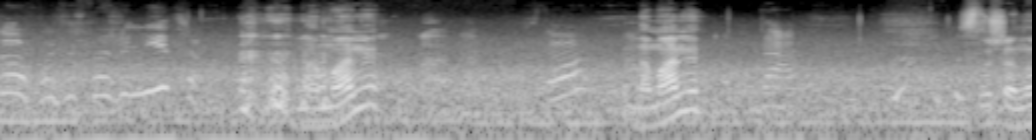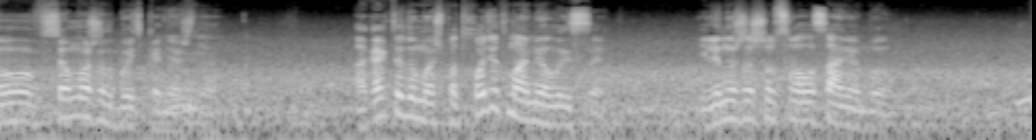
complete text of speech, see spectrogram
да. Ты что, хочешь пожениться? На маме? Что? На маме? Да. Слушай, ну все может быть, конечно. А как ты думаешь, подходит маме лысый? Или нужно, чтобы с волосами был? Ну,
